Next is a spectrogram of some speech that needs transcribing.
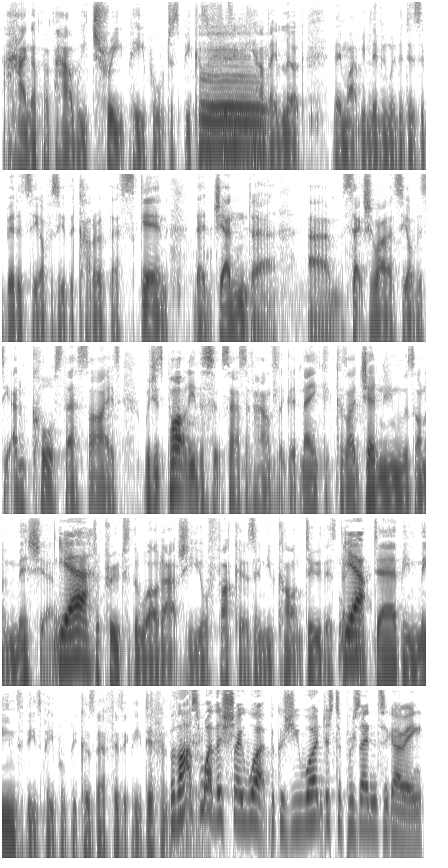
a hang up of how we treat people just because of physically how they look. They might be living with a disability, obviously the colour of their skin, their gender. Um, sexuality, obviously, and of course their size, which is partly the success of How to Look Good Naked, because I genuinely was on a mission Yeah. to prove to the world, actually, you're fuckers and you can't do this. Don't Yeah. you dare be mean to these people because they're physically different. But that's you. why the show worked because you weren't just a presenter going,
